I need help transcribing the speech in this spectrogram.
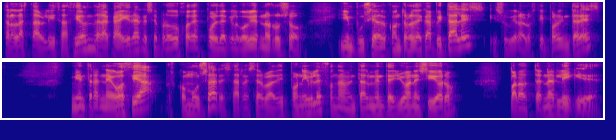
tras la estabilización de la caída que se produjo después de que el gobierno ruso impusiera el control de capitales y subiera los tipos de interés, mientras negocia pues, cómo usar esas reservas disponibles, fundamentalmente yuanes y oro, para obtener liquidez.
